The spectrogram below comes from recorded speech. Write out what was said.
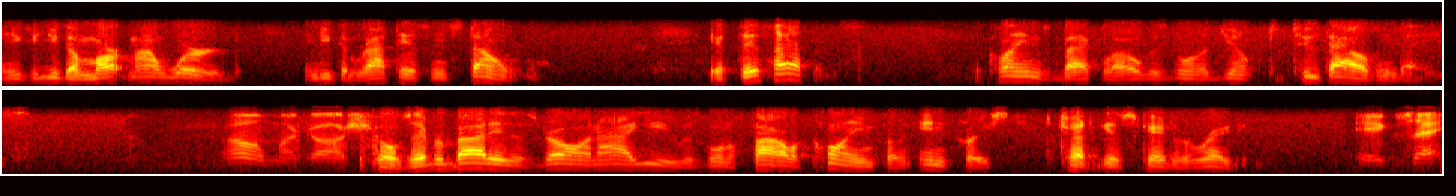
and you can you can mark my word, and you can write this in stone. If this happens, the claims backlog is going to jump to 2,000 days oh my gosh because everybody that's drawing IU is going to file a claim for an increase to try to get a schedular rating. Exact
